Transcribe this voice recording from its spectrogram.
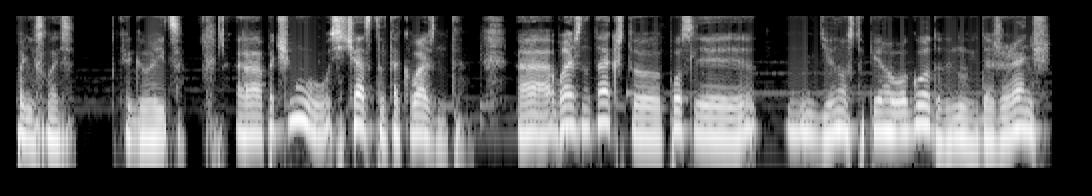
понеслась, как говорится. А почему сейчас-то так важно-то? А важно так, что после 91 года, ну и даже раньше,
